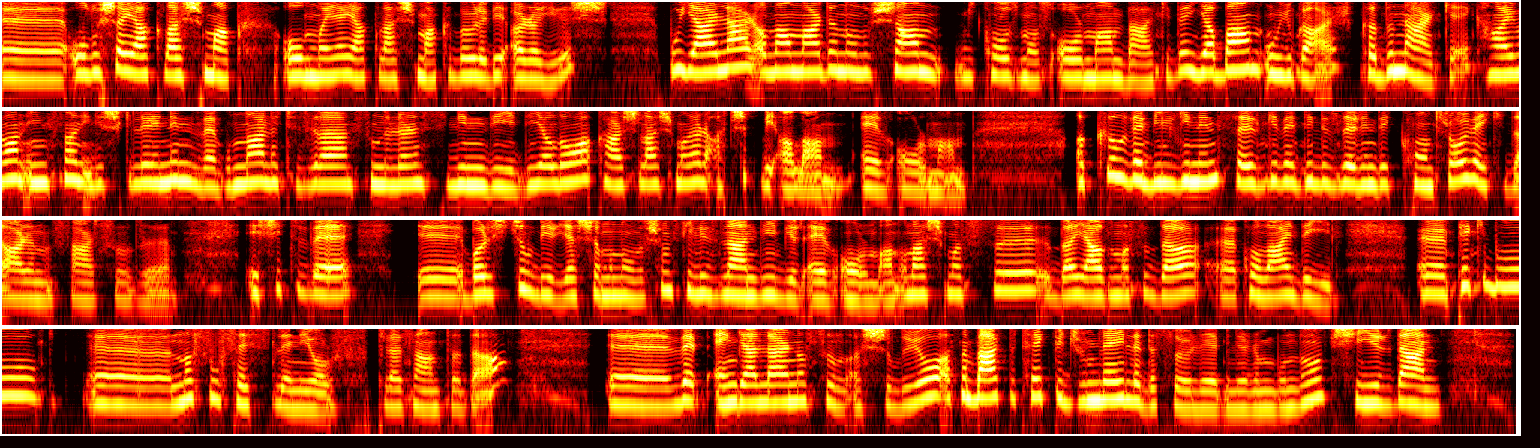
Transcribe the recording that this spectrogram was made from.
E, oluşa yaklaşmak, olmaya yaklaşmak böyle bir arayış. Bu yerler alanlardan oluşan bir kozmos, orman belki de yaban, uygar, kadın erkek, hayvan insan ilişkilerinin ve bunlarla çizilen sınırların silindiği, diyaloğa karşılaşmaları açık bir alan, ev, orman akıl ve bilginin sezgi ve dil üzerindeki kontrol ve iktidarının sarsıldığı, eşit ve e, barışçıl bir yaşamın oluşum filizlendiği bir ev orman. Ulaşması da yazması da e, kolay değil. E, peki bu e, nasıl sesleniyor plazantada? Ee, ve engeller nasıl aşılıyor? Aslında belki de tek bir cümleyle de söyleyebilirim bunu. Şiirden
